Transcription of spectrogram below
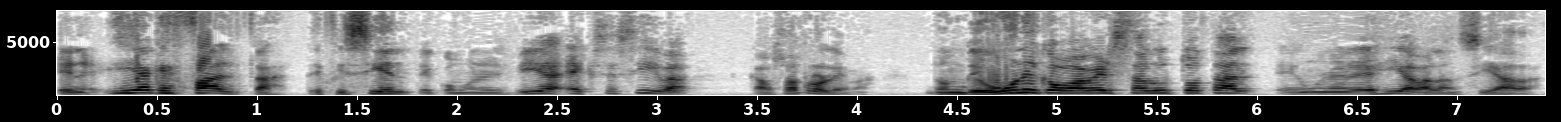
energía que falta, deficiente, como energía excesiva, causa problemas. Donde único va a haber salud total es una energía balanceada.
